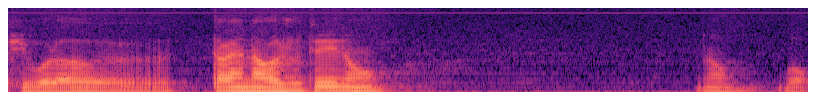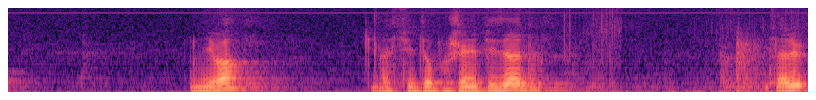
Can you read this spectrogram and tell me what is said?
Puis voilà, t'as rien à rajouter, non? Non? Bon. On y va? La suite au prochain épisode. Salut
